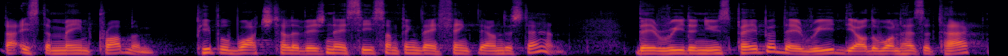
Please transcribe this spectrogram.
That is the main problem. People watch television, they see something they think they understand. They read a newspaper, they read the other one has attacked,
